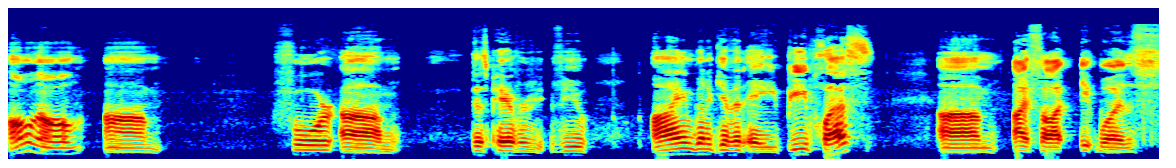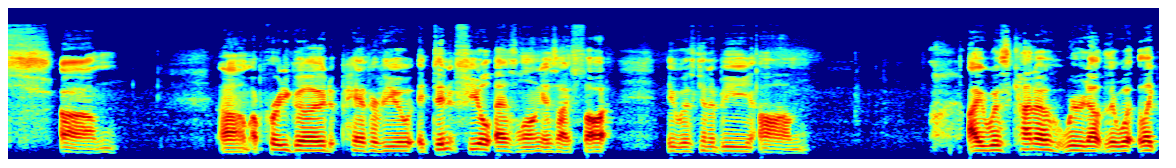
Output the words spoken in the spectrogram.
all in all, um, for um, this pay per view, I am going to give it a B plus. Um, I thought it was um, um, a pretty good pay per view. It didn't feel as long as I thought it was going to be. I was kind of weirded out. There was like,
